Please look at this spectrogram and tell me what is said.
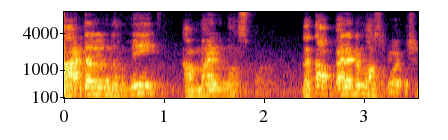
మాటలు నమ్మి అమ్మాయిలు మోసపోవడం లేకపోతే అబ్బాయిలైనా మోసపోవచ్చు.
